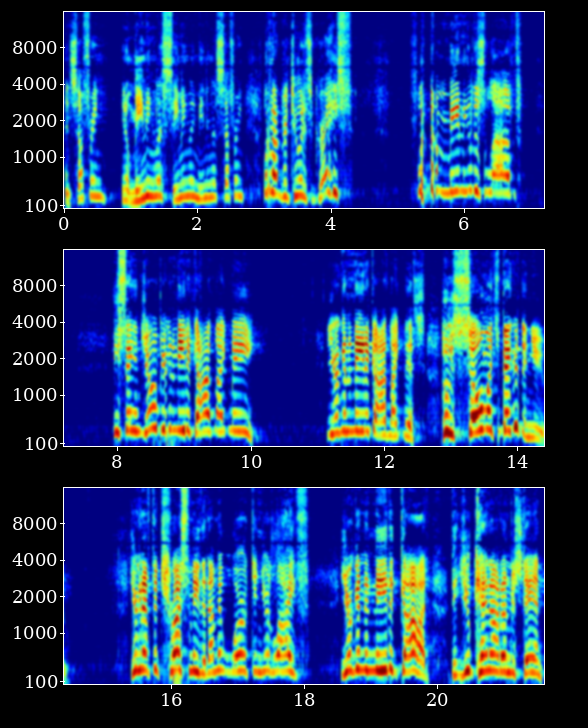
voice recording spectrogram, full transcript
and suffering, you know, meaningless, seemingly meaningless suffering. What about gratuitous grace? What about meaningless love? He's saying, Job, you're going to need a God like me. You're going to need a God like this, who's so much bigger than you you're going to have to trust me that I'm at work in your life. You're going to need a God that you cannot understand.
